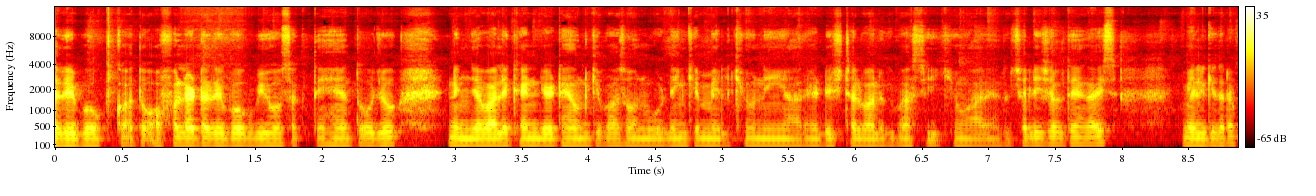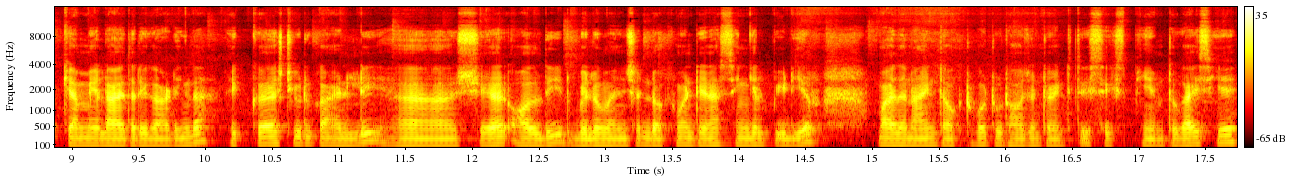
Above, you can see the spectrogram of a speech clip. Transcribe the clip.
रिवोक का तो ऑफ़र लेटर रिवोक भी हो सकते हैं। तो जो निंजा वाले कैंडिडेट हैं, उनके पास ऑन बोर्डिंग के मेल क्यों नहीं आ रहे हैं? डिजिटल वालों के पास ही क्यों आ रहे हैं? तो चलिए चलते हैं गाइस मेल की तरफ़ क्या मेल आया था regarding the request you to kindly share all the below mention document in a single P D F by the ninth October two thousand twenty three six P M तो गाइस ये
